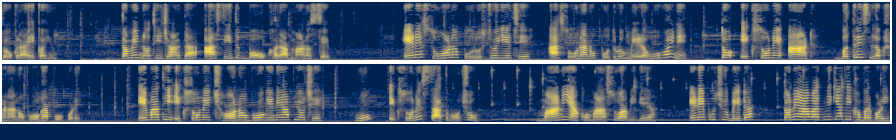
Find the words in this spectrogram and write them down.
છોકરાએ કહ્યું તમે નથી જાણતા, આ સિદ્ધ બહુ ખરાબ માણસ છે. એણે સુવર્ણ પુરુષ જોઈએ છે. આ સોનાનું પૂતળું મેળવવું હોય ને, તો એકસો ને આઠ બત્રીસ લક્ષણાનો ભોગ આપવો પડે. એમાંથી એકસો ને છનો ભોગ એને આપ્યો છે. હું એકસો ને સાતમો છું. માની આંખોમાં આંસુ આવી ગયા. એણે પૂછ્યું, બેટા, તને આ વાતની ક્યાંથી ખબર પડી?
